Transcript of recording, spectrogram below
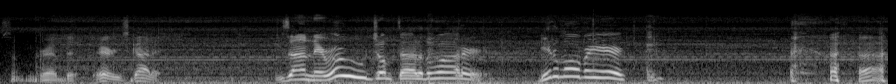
Something grabbed it. There, he's got it. He's on there. Woo! Jumped out of the water. Get him over here.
